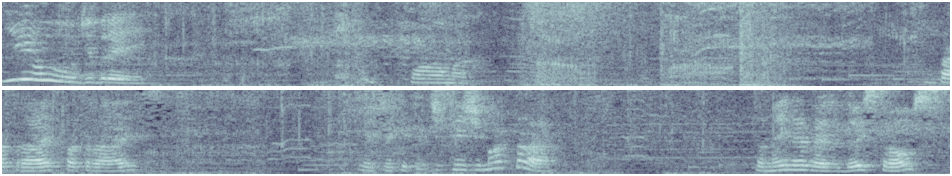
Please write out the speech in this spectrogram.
Ih, o de Bray. Toma. Um pra trás, pra trás. Esse aqui tá difícil de matar. Também, né, velho? Dois trolls.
